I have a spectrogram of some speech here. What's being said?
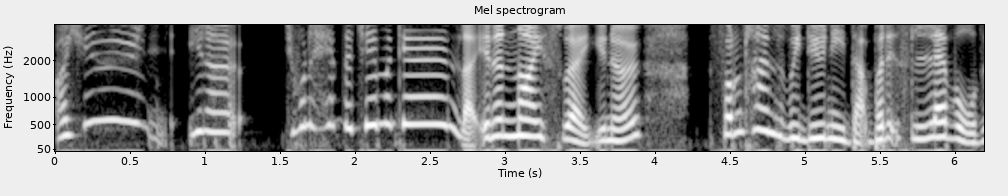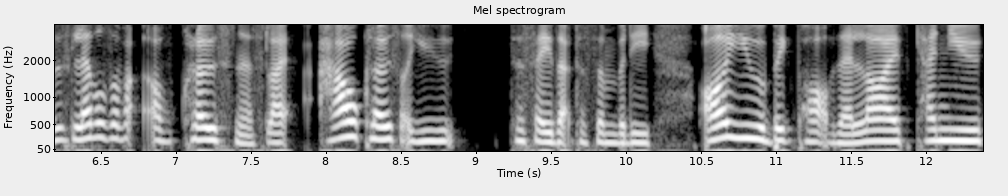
are you, you know, do you want to hit the gym again? Like in a nice way, you know? Sometimes we do need that, but it's levels, it's levels of, of closeness. Like how close are you to say that to somebody? Are you a big part of their life? Can you,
